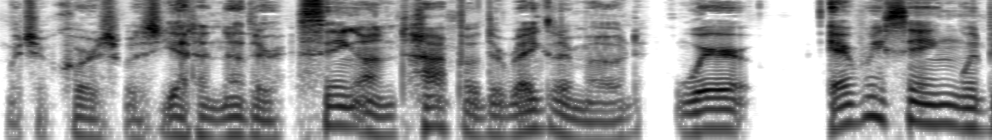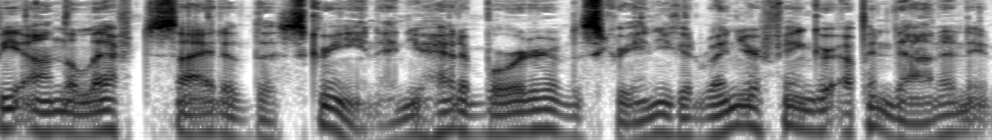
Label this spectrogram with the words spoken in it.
which of course was yet another thing on top of the regular mode, where everything would be on the left side of the screen, and you had a border of the screen. You could run your finger up and down, and it,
